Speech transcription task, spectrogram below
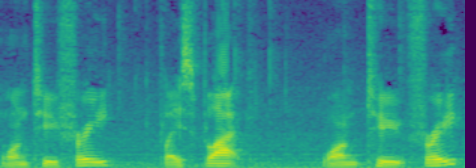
1, 2, 3, place black, 1, 2, 3.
